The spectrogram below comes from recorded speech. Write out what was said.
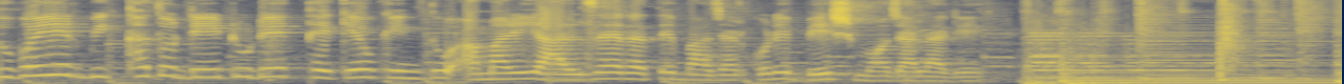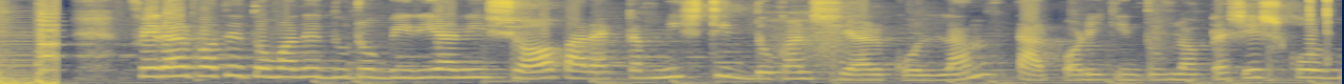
দুবাইয়ের বিখ্যাত ডে টু ডে থেকেও কিন্তু আমার এই আলজায়রাতে বাজার করে বেশ মজা লাগে। ফেরার পথে তোমাদের দুটো বিরিয়ানি শপ আর একটা মিষ্টির দোকান শেয়ার করলাম। তারপরেই কিন্তু ভ্লগটা শেষ করব।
